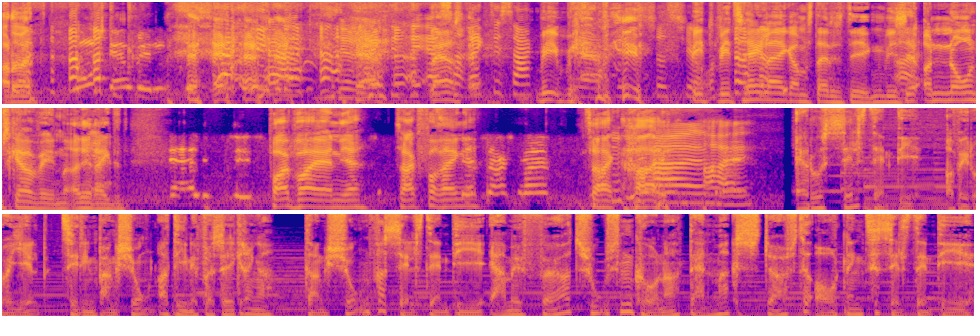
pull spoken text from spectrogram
Og du, Nogen skal jo vinde. Det er rigtigt. Det er så rigtigt sagt. vi, vi, vi, vi, vi taler ikke om statistikken. Vi siger, og nogen skal jo vinde, og det er ja. rigtigt. Ja, det er præcis. Pøj, pøj, Anja. Tak for Ja, ringet. tak skal du have. Tak. Hej. Hej. Er du selvstændig, og vil du have hjælp til din pension og dine forsikringer? Pension for Selvstændige er med 40.000 kunder Danmarks største ordning til selvstændige.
